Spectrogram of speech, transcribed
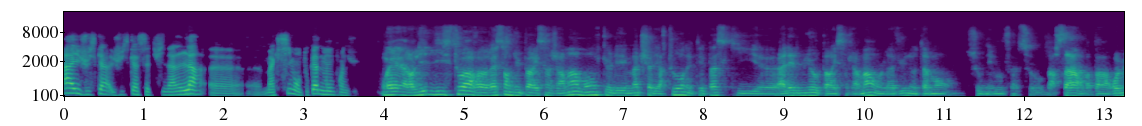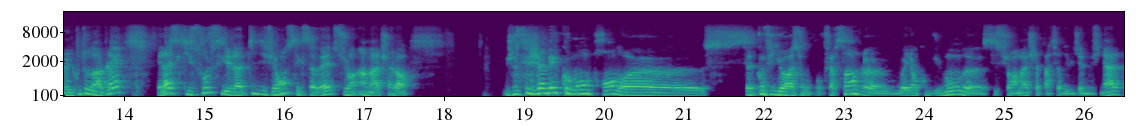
aille jusqu'à cette finale-là, euh, Maxime, en tout cas de mon point de vue. Ouais, alors l'histoire récente du Paris Saint-Germain montre que les matchs aller-retour n'étaient pas ce qui euh, allait le mieux au Paris Saint-Germain. On l'a vu notamment, souvenez-vous, face au Barça. On ne va pas remuer le couteau dans la plaie. Et là, ce qui se trouve, c'est la petite différence, c'est que ça va être sur un match. Alors, je ne sais jamais comment prendre euh, cette configuration. Pour faire simple, euh, vous voyez en Coupe du Monde, euh, c'est sur un match à partir des huitièmes de finale.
